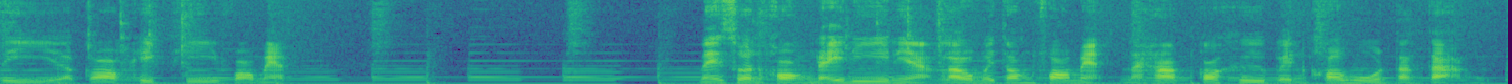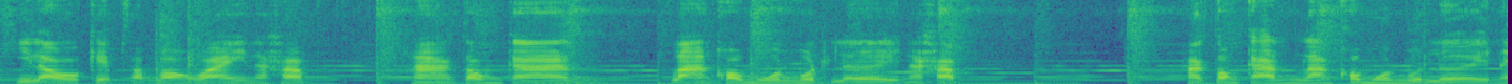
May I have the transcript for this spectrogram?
ซีแล้วก็คลิกที่ format ในส่วนของไดดีเนี่ยเราไม่ต้อง format นะครับก็คือเป็นข้อมูลต่างๆ ที่เราเก็บสำรองไว้นะครับ หากต้องการล้างข้อมูลหมดเลยนะครับ หากต้องการล้างข้อมูลหมดเลยใน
